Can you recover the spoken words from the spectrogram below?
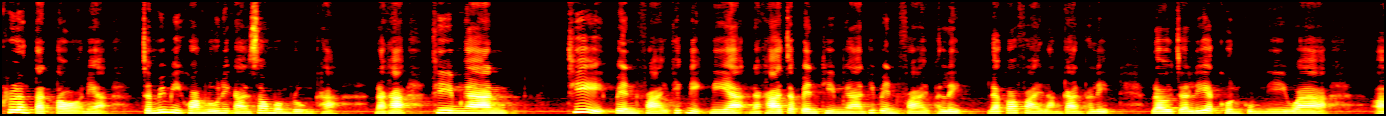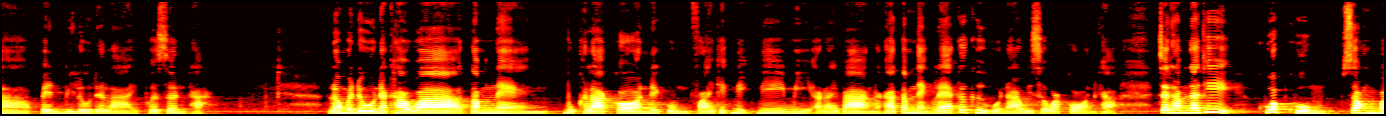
เครื่องตัดต่อเนี่ยจะไม่มีความรู้ในการซ่อมบำรุงค่ะนะคะ ทีมงาน ที่เป็นฝ่ายเทคนิคนี้นะคะ จะเป็นทีมงานที่เป็นฝ่ายผลิต แล้วก็ฝ่ายหลังการผลิต เราจะเรียกคนกลุ่มนี้ว่าาเป็น below the line person ค่ะ เรามาดูนะคะว่าตำแหน่งบุคลากรในกลุ่มฝ่ายเทคนิคนี่มีอะไรบ้างนะคะตำแหน่งแรกก็คือหัวหน้าวิศวกรค่ะ จะทำหน้าที่ควบคุมซ่อมบ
